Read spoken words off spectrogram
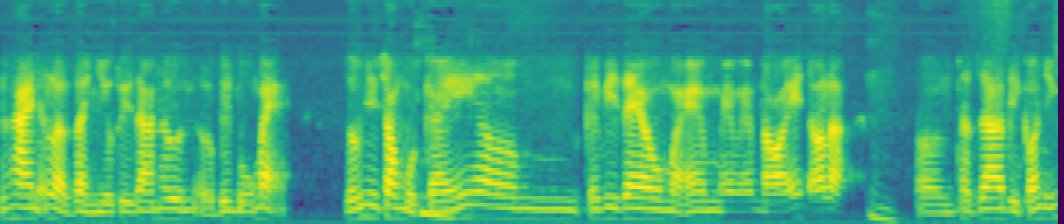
thứ hai nữa là dành nhiều thời gian hơn ở bên bố mẹ giống như trong một Ừ. cái ừm, cái video mà em em em nói đó là Ừ. ờ, thật ra thì có những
